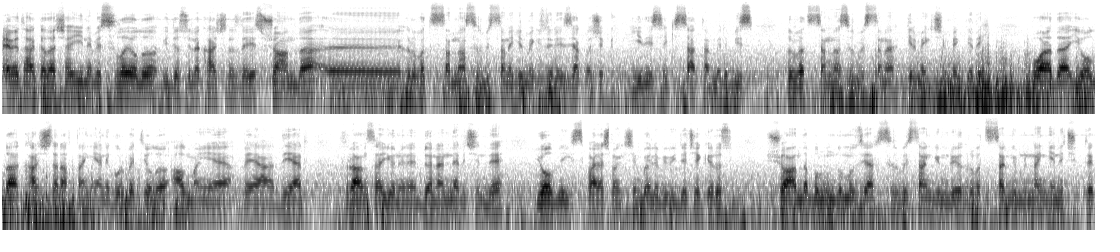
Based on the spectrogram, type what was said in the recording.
Evet arkadaşlar yine bir Sıla yolu videosuyla karşınızdayız. Şu anda e, Hırvatistan'dan Sırbistan'a girmek üzereyiz. Yaklaşık 7-8 saatten beri biz Hırvatistan'dan Sırbistan'a girmek için bekledik. Bu arada yolda karşı taraftan yani gurbet yolu Almanya'ya veya diğer Fransa yönüne dönenler için de yol bilgisi paylaşmak için böyle bir video çekiyoruz. Şu anda bulunduğumuz yer Sırbistan Gümrüğü. Hırvatistan Gümrüğü'nden yeni çıktık.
